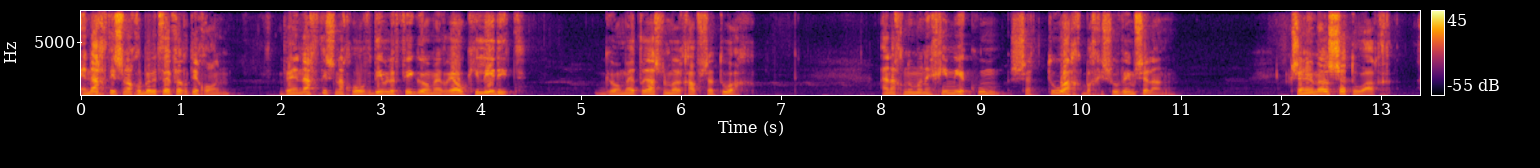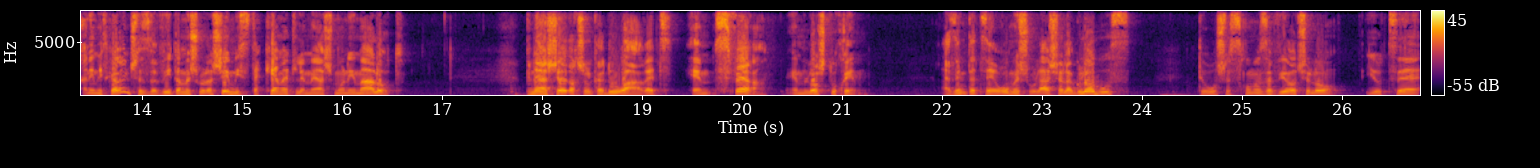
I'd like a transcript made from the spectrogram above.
הנחתי שאנחנו בבית ספר תיכון, והנחתי שאנחנו עובדים לפי גיאומטריה אוקילידית, גיאומטריה של מרחב שטוח. אנחנו מניחים יקום שטוח בחישובים שלנו. כשאני אומר שטוח, אני מתכוון שזווית המשולשים מסתכמת ל-180 מעלות. פני השטח של כדור הארץ הם ספירה, הם לא שטוחים. אז אם תציירו משולש של הגלובוס, תראו שסכום הזוויות שלו יוצא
